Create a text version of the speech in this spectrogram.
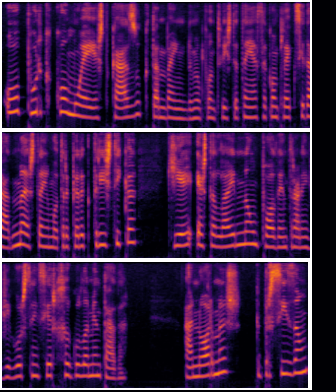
ou porque, como é este caso, que também, do meu ponto de vista, tem essa complexidade, mas tem uma outra característica, que é esta lei não pode entrar em vigor sem ser regulamentada. Há normas que precisam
